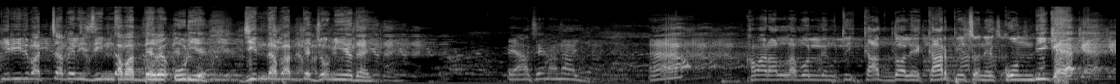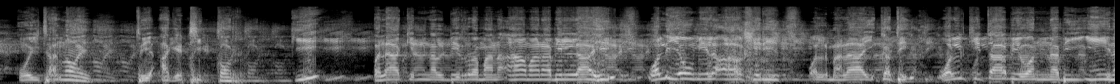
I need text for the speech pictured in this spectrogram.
পিরির বাচ্চা পেলি জিন্দাবাদ দেবে উড়িয়ে জিন্দাবাদ জমিয়ে দেয়। আছে না নাই? হ্যাঁ? আমার আল্লাহ বললেন, তুই কার দলে, কার পিছনে, কোন দিকে? ওইটা নয়। তুই আগে ঠিক কর। কি ولكن البر من آمن بالله واليوم الآخر والملائكة والكتاب والنبيين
